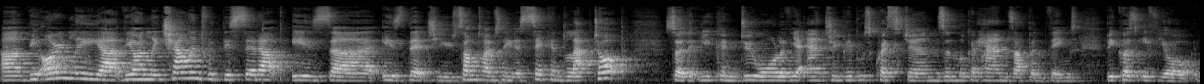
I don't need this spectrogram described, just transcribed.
Uh, the only uh, the only challenge with this setup is uh, is that you sometimes need a second laptop so that you can do all of your answering people's questions and look at hands up and things. Because if you're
